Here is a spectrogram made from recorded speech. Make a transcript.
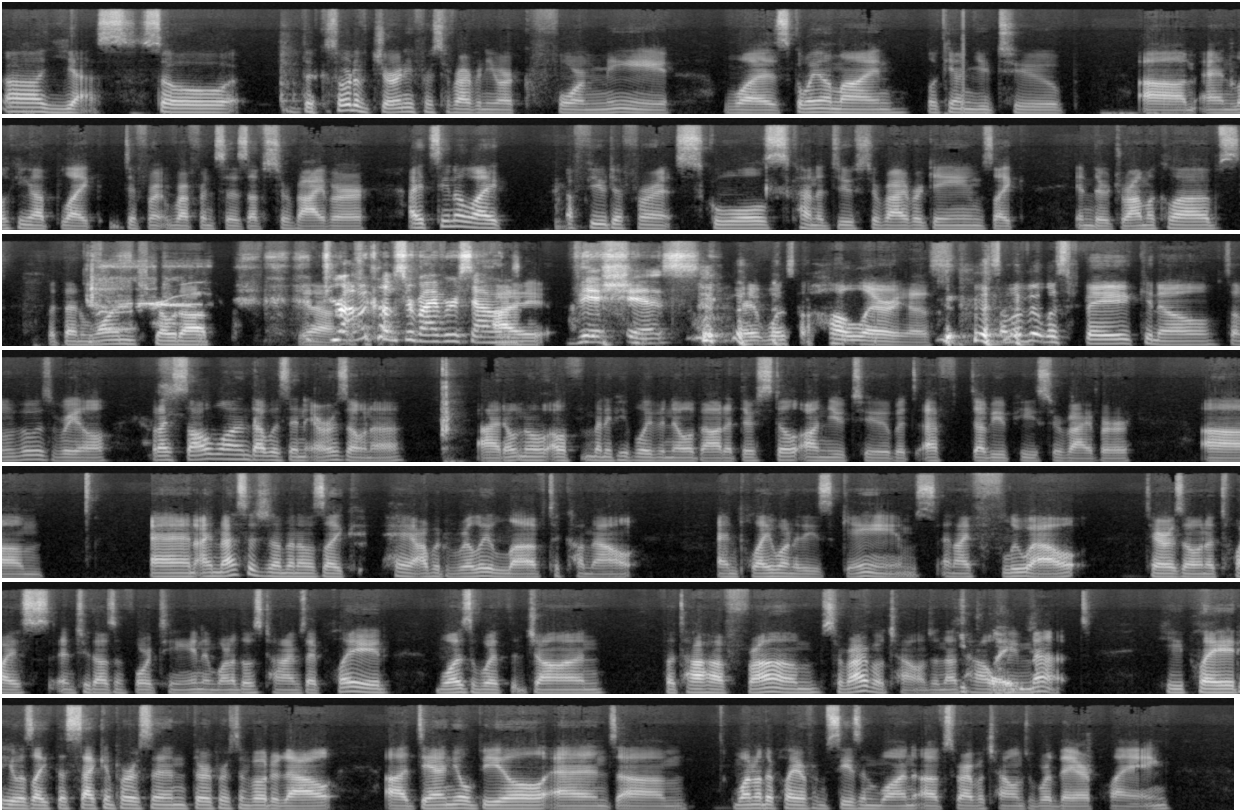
Uh, yes. So the sort of journey for Survivor New York for me was going online, looking on YouTube, um, and looking up like different references of Survivor I'd seen a like a few different schools kind of do survivor games like in their drama clubs but then one showed up. Yeah drama club survivor sounds I, vicious. It was hilarious. Some of it was fake you know some of it was real but i saw one that was in arizona. I don't know if many people even know about it. They're still on youtube. It's fwp survivor. Um, and i messaged them and i was like hey i would really love to come out and play one of these games. And I flew out to Arizona twice in 2014. And one of those times I played was with John Fataha from Survival Challenge. And that's he how played. we met. He played, he was like the second person, third person voted out. Uh, Daniel Beal and um, one other player from season one of Survival Challenge were there playing.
